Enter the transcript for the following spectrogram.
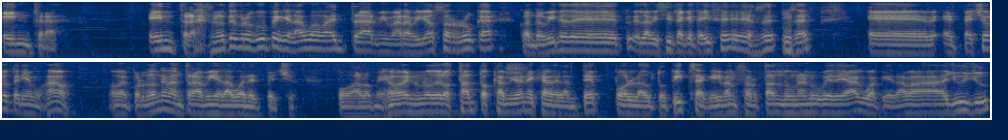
entra. Entra, no te preocupes que el agua va a entrar. Mi maravilloso Ruca, cuando vine de la visita que te hice, José, José, eh, el pecho lo tenía mojado. Oye, ¿por dónde me ha entrado a mí el agua en el pecho? Pues a lo mejor en uno de los tantos camiones que adelanté por la autopista que iban soltando una nube de agua que daba yuyu,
